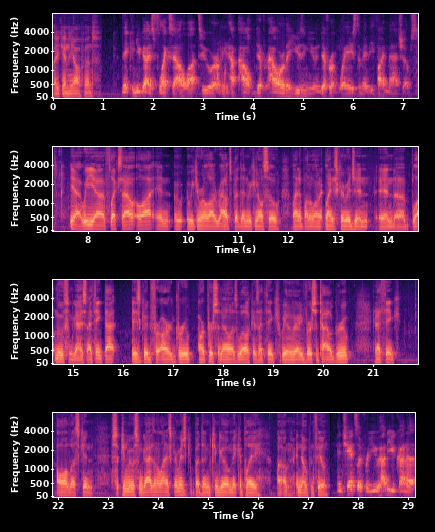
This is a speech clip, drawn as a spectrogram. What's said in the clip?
like in the offense. Nate, can you guys flex out a lot too, or I mean, how, how different? How are they using you in different ways to maybe find matchups? Yeah, we uh, flex out a lot, and we can run a lot of routes, but then we can also line up on the line of scrimmage and and uh, move some guys. And I think that is good for our group, our personnel as well, because I think we have a very versatile group, and I think all of us can can move some guys on the line of scrimmage, but then can go make a play um, in the open field. And Chancellor, for you, how do you kind of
